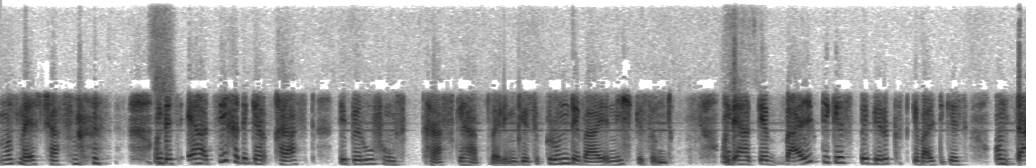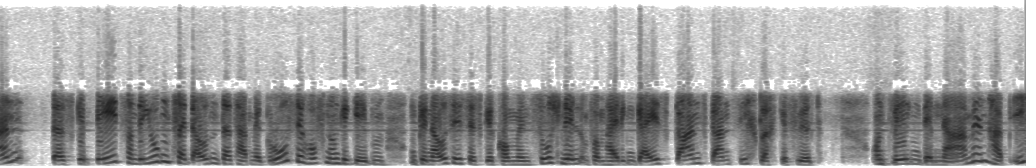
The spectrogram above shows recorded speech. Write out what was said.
muss man erst schaffen. Und das, er hat sicher die Kraft, die Berufungskraft gehabt, weil im Grunde war er nicht gesund. Und er hat Gewaltiges bewirkt, Gewaltiges. Und dann das Gebet von der Jugend 2000, das hat mir große Hoffnung gegeben. Und genauso ist es gekommen, so schnell und vom Heiligen Geist ganz, ganz sichtlich geführt. Und wegen dem Namen habe ich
